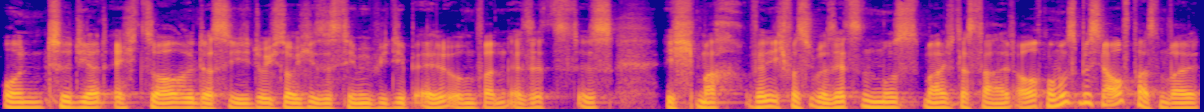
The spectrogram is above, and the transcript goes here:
Und äh, die hat echt Sorge, dass sie durch solche Systeme wie DeepL irgendwann ersetzt ist. Ich mache, wenn ich was übersetzen muss, mache ich das da halt auch. Man muss ein bisschen aufpassen, weil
